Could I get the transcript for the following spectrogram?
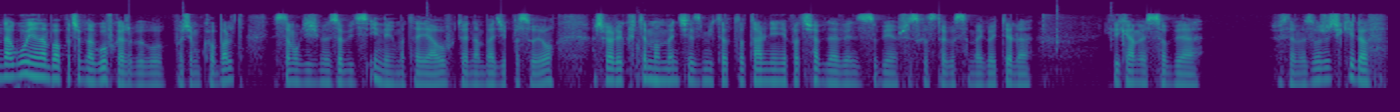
na głównie nam była potrzebna główka, żeby był poziom cobalt, więc to mogliśmy zrobić z innych materiałów, które nam bardziej pasują. Aczkolwiek w tym momencie jest mi to totalnie niepotrzebne, więc zrobiłem wszystko z tego samego i tyle. Klikamy sobie, że chcemy złożyć kilof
